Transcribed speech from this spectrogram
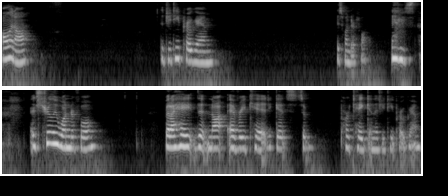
all in all, the GT program is wonderful. It's, it's truly wonderful. But I hate that not every kid gets to partake in the GT program.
